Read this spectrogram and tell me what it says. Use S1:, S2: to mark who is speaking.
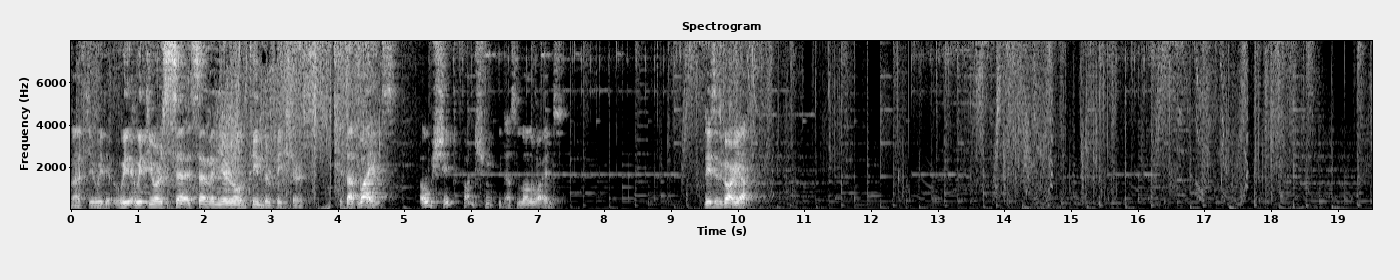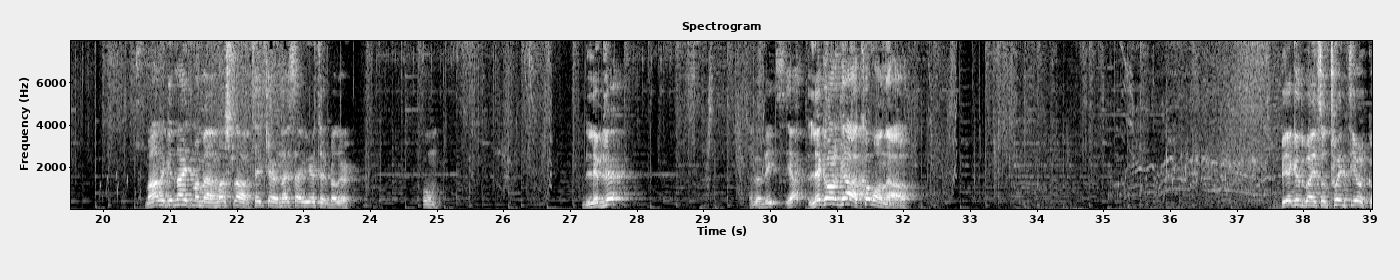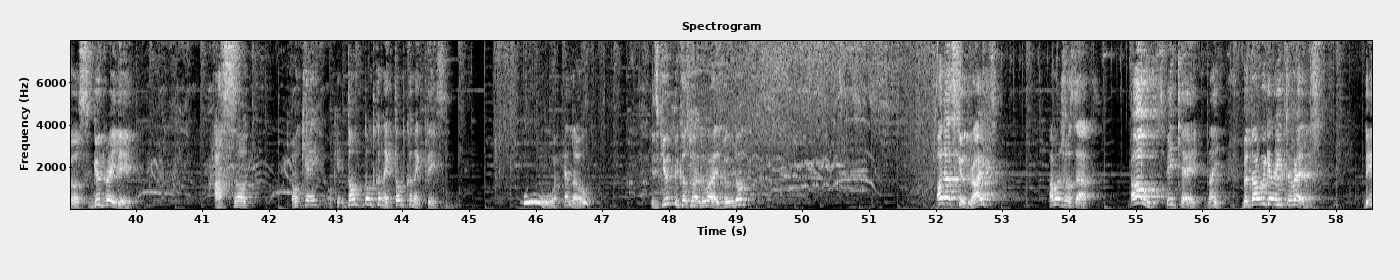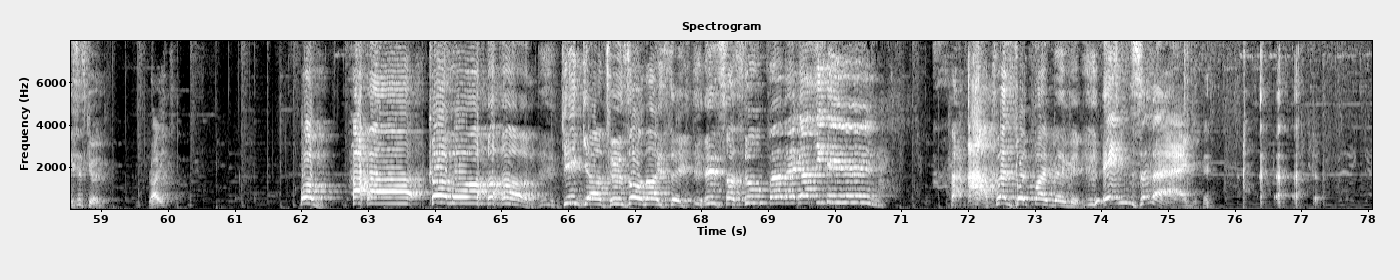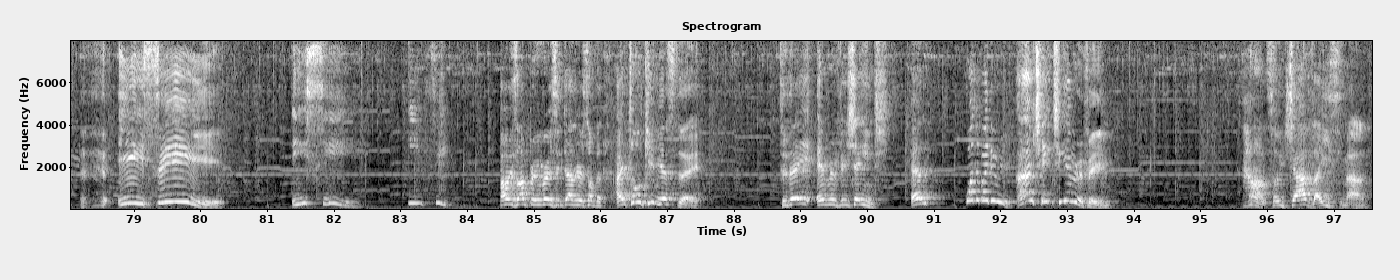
S1: Matthew, with, with, with your se seven-year-old Tinder pictures. Is that wilds? Oh shit, fudge me, that's a lot of wilds. This is Gargia. Mama, good night, my man. Much love. Take care. Nice to have you here, brother. Boom. Lible. And then these. Yeah. Legorga, come on now. Be a good one, it's on 20 Orcos. Good ready. Alltså, okay, okay. Don't don't connect, don't connect please. Ooh, hello. It's good because we have the white, but we don't... Oh, that's good, right? How much was that? Oh, PK, nice. But now we're gonna hit the reds. This is good, right? Boom! Come on! Giga tusen ice stick! It's a super mega ding 12.5 baby! In the bag! Easy! Easy! Easy! How is Upper Reverse in January something? I told Kim yesterday. Today everything changed. And what am I doing? I'm changing everything. Han, så jävla easy man.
